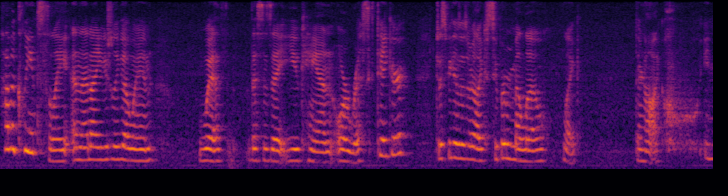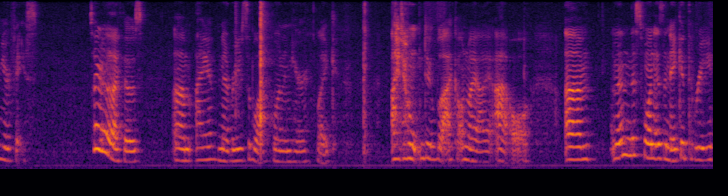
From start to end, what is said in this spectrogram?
have a clean slate and then I usually go in with this is it you can or risk taker just because those are like super mellow, like they're not like in your face. So I really like those. Um, I have never used the black one in here, like I don't do black on my eye at all. Um, and then this one is the Naked 3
